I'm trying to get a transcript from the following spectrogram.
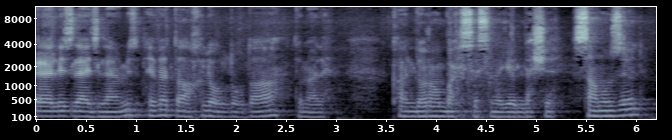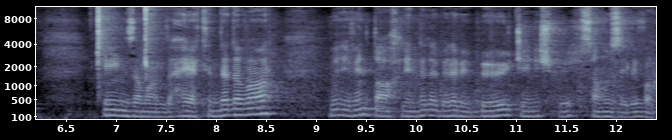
Dəyərli izləyicilərimiz, evə daxil olduqda, deməli, koridorun baş hissəsində yerləşir sanuzel. Eyni zamanda həyətində də var və evin daxilində də belə bir böyük, geniş bir sanuzeli var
